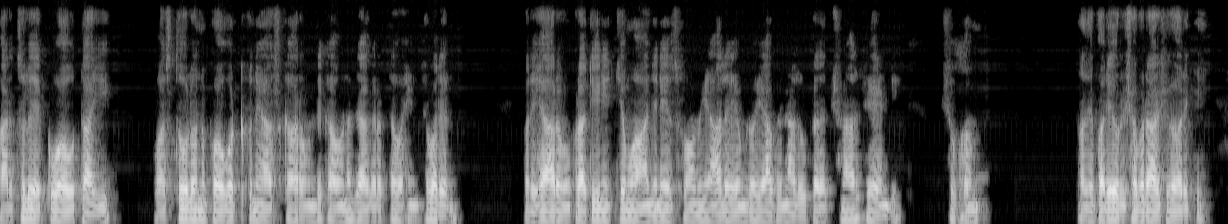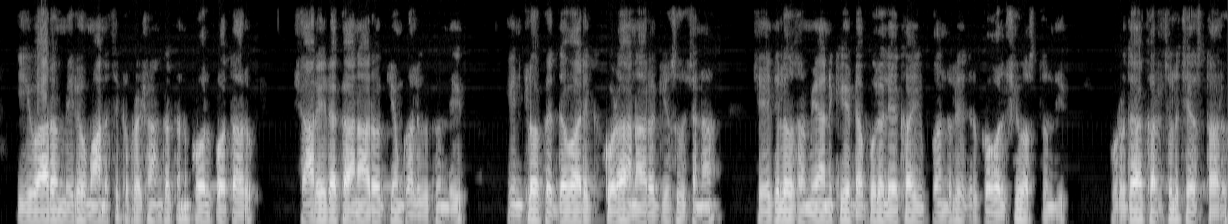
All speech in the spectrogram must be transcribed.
ఖర్చులు ఎక్కువ అవుతాయి వస్తువులను పోగొట్టుకునే ఆస్కారం ఉంది కావున జాగ్రత్త వహించవలెను. పరిహారం ప్రతినిత్యము ఆంజనేయ స్వామి ఆలయంలో యాభై నాలుగు ప్రదక్షిణాలు చేయండి. శుభం. తదుపరి వృషభ రాశి వారికి ఈ వారం మీరు మానసిక ప్రశాంతతను కోల్పోతారు. శారీరక అనారోగ్యం కలుగుతుంది. ఇంట్లో పెద్దవారికి కూడా అనారోగ్య సూచన. చేతిలో సమయానికి డబ్బులు లేక ఇబ్బందులు ఎదుర్కోవలసి వస్తుంది. వృధా ఖర్చులు చేస్తారు.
